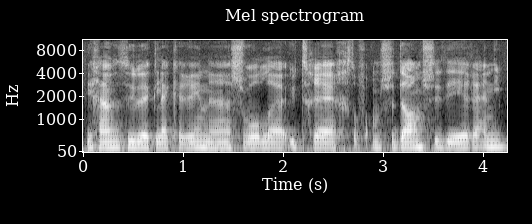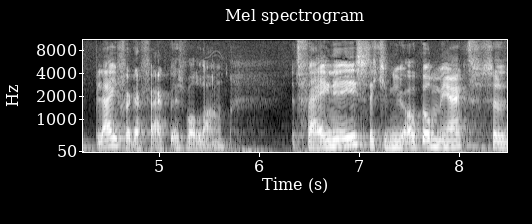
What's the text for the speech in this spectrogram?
die gaan natuurlijk lekker in eh, Zwolle, Utrecht of Amsterdam studeren en die blijven daar vaak best wel lang. Het fijne is dat je nu ook wel merkt, zo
